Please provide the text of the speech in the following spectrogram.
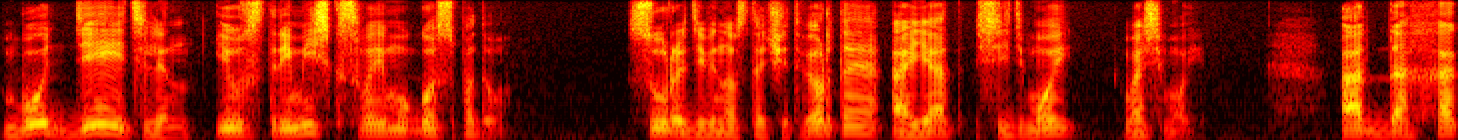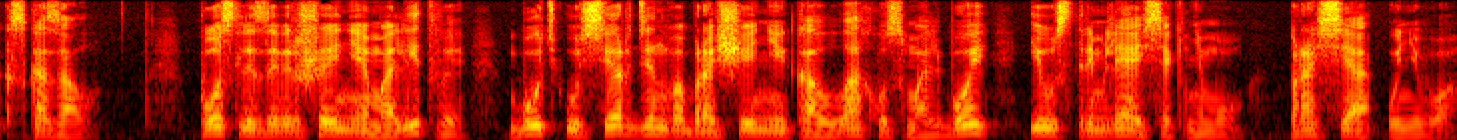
будь деятелен и устремись к своему Господу». Сура 94, аят 7, 8. Ад-Дахак сказал, «После завершения молитвы будь усерден в обращении к Аллаху с мольбой и устремляйся к Нему, прося у Него».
